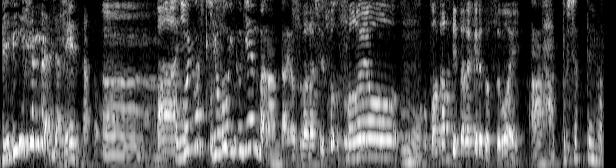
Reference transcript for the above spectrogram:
ベ ビーシッターじゃねえんだと。こああー。こには教育現場なんだよと。素晴らしい。そそれをうん分かっていただけるとすごい。ああハッとしちゃった今。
